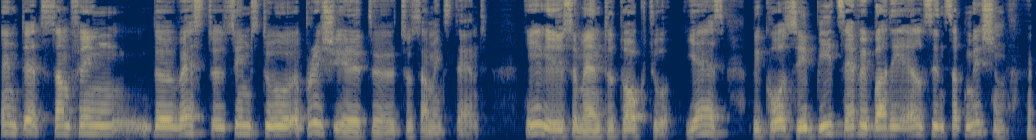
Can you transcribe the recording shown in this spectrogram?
And that's something the West seems to appreciate uh, to some extent. He is a man to talk to. Yes, because he beats everybody else in submission.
